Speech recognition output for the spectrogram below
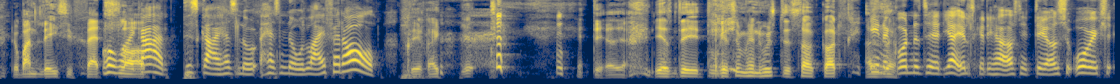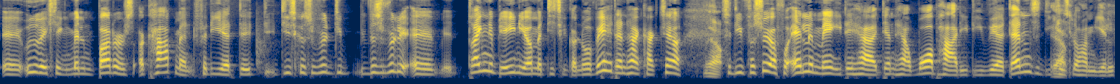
det var bare en lazy fat Oh my god, this guy has, lo- has no life at all. Det er rigtigt. Det havde jeg. Ja, det, du kan simpelthen huske det så godt. Altså, En af grundene til, at jeg elsker det her afsnit, det er også øh, udvekslingen mellem Butters og Cartman, fordi at øh, de, skal selvfølgelig, de vil selvfølgelig øh, drengene bliver enige om, at de skal gøre noget ved den her karakter, Ja. så de forsøger at få alle med i det her, den her war party, de er ved at danne, så de ja. kan slå ham ihjel.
